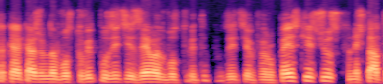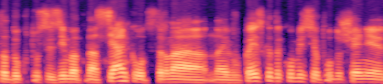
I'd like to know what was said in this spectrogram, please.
така кажем, на властови позиции, вземат властовите позиции в Европейския съюз. Нещата, докато се взимат на сянка от страна на Европейската комисия по отношение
